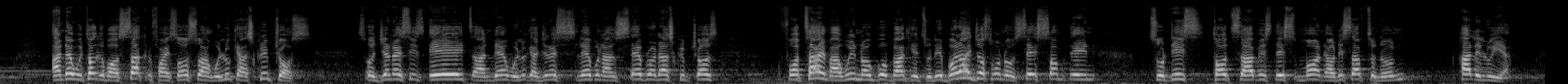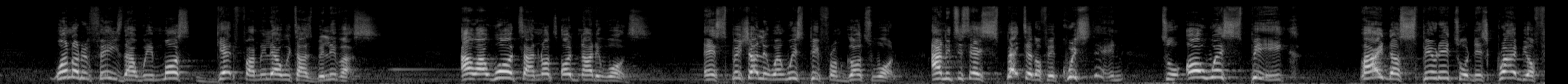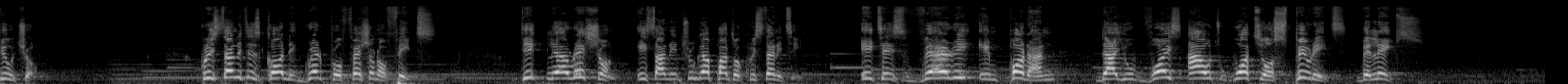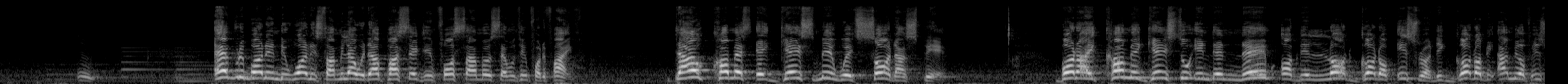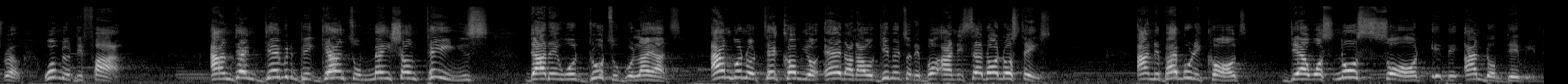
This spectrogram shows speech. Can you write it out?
And then we talk about sacrifice also, and we look at scriptures. So Genesis 8, and then we look at Genesis 11 and several other scriptures. For time, I will not go back here today, but I just want to say something to this third service this morning or this afternoon. Hallelujah. One of the things that we must get familiar with as believers, our words are not ordinary words, especially when we speak from God's word. And it is expected of a Christian to always speak by the Spirit to describe your future. Christianity is called the great profession of faith. Declaration is an integral part of Christianity. It is very important that you voice out what your spirit believes. Mm. Everybody in the world is familiar with that passage in 1 Samuel 17 45. Thou comest against me with sword and spear. But I come against you in the name of the Lord God of Israel, the God of the army of Israel, whom you defy. And then David began to mention things that he would do to Goliath. I'm going to take off your head and I will give it to the boy. And he said all those things. And the Bible records there was no sword in the hand of David.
